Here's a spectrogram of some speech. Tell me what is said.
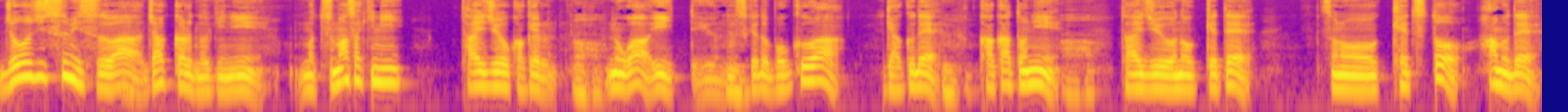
ジョージ・スミスはジャッカルの時に、まあ、つま先に体重をかけるのがいいって言うんですけど、僕は逆で、かかとに体重を乗っけて、その、ケツとハムで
